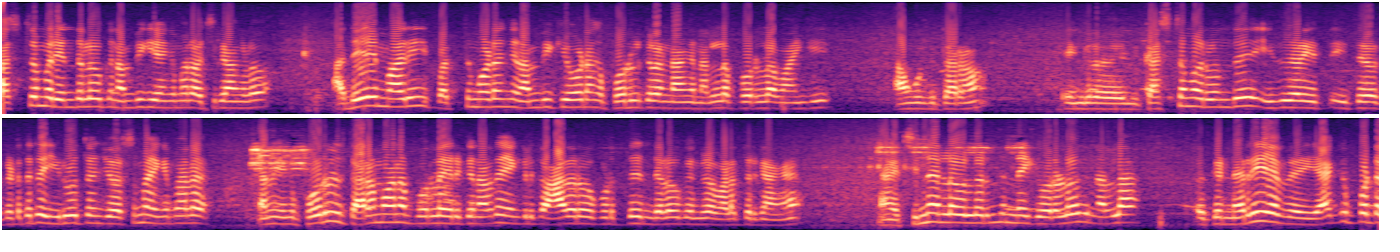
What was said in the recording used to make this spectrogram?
கஸ்டமர் எந்த அளவுக்கு நம்பிக்கை எங்கள் மேலே வச்சுருக்காங்களோ அதே மாதிரி பத்து மடங்கு நம்பிக்கையோடு அங்கே பொருட்களை நாங்கள் நல்ல பொருளாக வாங்கி அவங்களுக்கு தரோம் எங்கள் கஸ்டமர் வந்து இது இது கிட்டத்தட்ட இருபத்தஞ்சி வருஷமா எங்கள் மேலே நம்ம எங்கள் பொருள் தரமான பொருளாக இருக்கனால தான் எங்களுக்கு ஆதரவு கொடுத்து இந்த அளவுக்கு எங்களை வளர்த்துருக்காங்க. நாங்கள் சின்ன லெவல்ல இருந்து இன்னைக்கு ஓரளவுக்கு நல்லா நிறைய ஏகப்பட்ட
